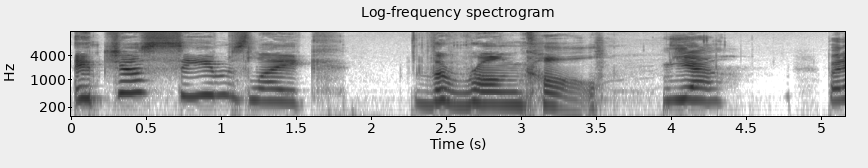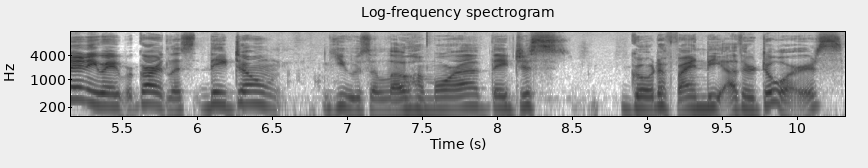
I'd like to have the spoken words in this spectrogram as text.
It just seems like the wrong call. Yeah. But anyway, regardless, they don't use Alohomora. They just go to find the other doors,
